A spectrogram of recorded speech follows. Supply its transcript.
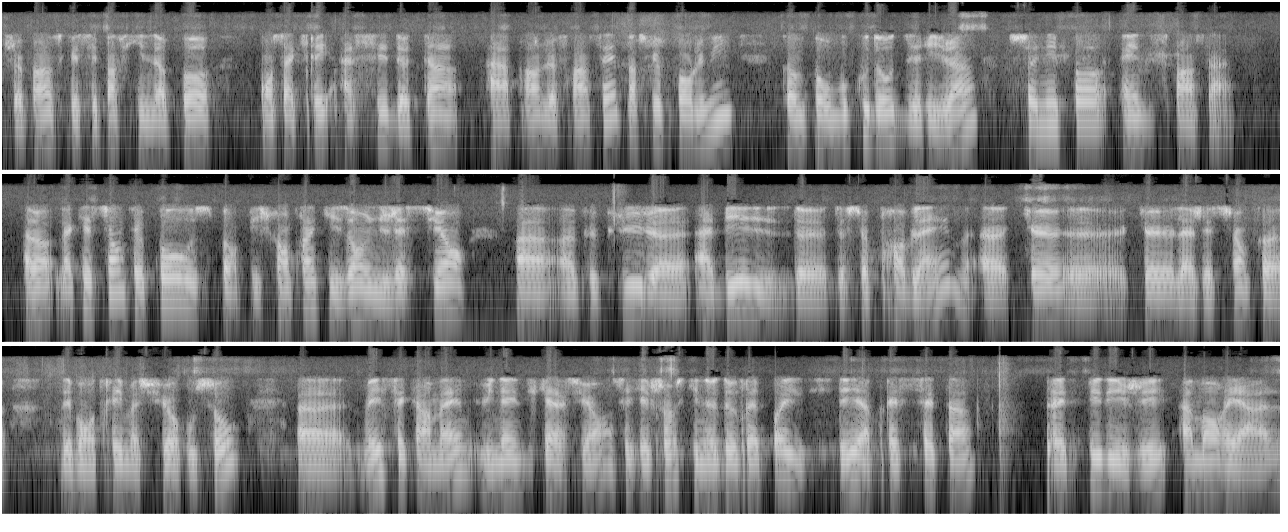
Je pense que c'est parce qu'il n'a pas consacré assez de temps à apprendre le français, parce que pour lui, comme pour beaucoup d'autres dirigeants, ce n'est pas indispensable. Alors, la question que pose, bon, puis je comprends qu'ils ont une gestion euh, un peu plus euh, habile de, de, ce problème euh, que, que la gestion qu'a démontré M. Rousseau, mais c'est quand même une indication, c'est quelque chose qui ne devrait pas exister après sept ans d'être PDG à Montréal,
